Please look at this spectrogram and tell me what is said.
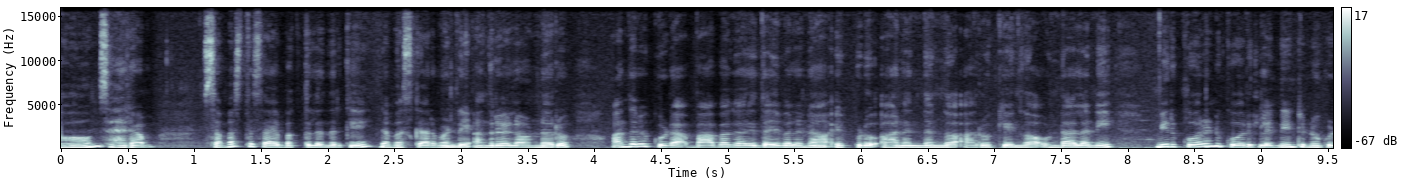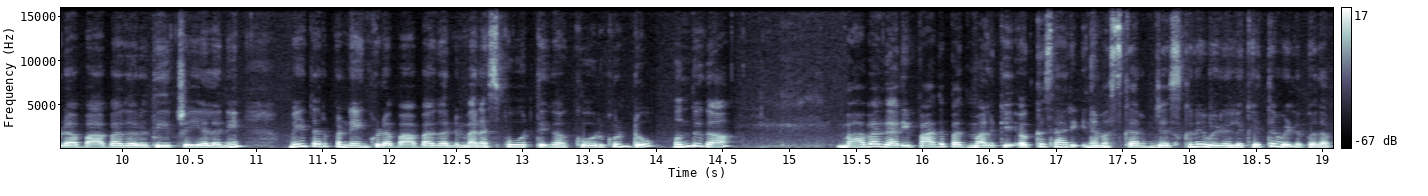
ఓం సహరాం. సమస్త సాయి భక్తులందరికీ నమస్కారం అండి అందరూ ఎలా ఉన్నారు? అందరూ కూడా బాబా గారి దయవలన ఎప్పుడు ఆనందంగా ఆరోగ్యంగా ఉండాలని మీరు కోరిన కోరికలన్నింటినీ కూడా బాబా గారు తీర్చేయాలని మీ తరపున నేను కూడా బాబా గారిని మనస్ఫూర్తిగా కోరుకుంటూ ముందుగా బాబా గారి పాద పద్మాలకి ఒక్కసారి నమస్కారం చేసుకుని వీడియోలకైతే వెళ్ళిపోదాం.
